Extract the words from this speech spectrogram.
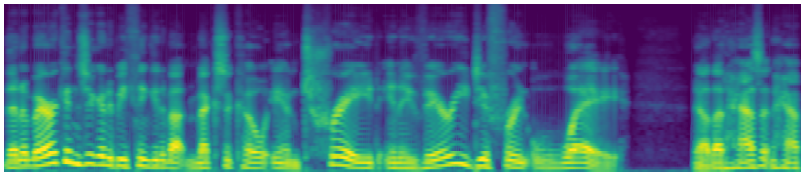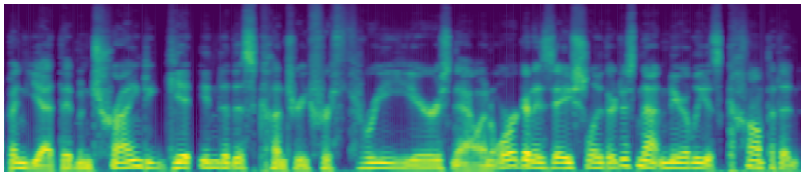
then Americans are going to be thinking about Mexico and trade in a very different way. Now, that hasn't happened yet. They've been trying to get into this country for three years now, and organizationally, they're just not nearly as competent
